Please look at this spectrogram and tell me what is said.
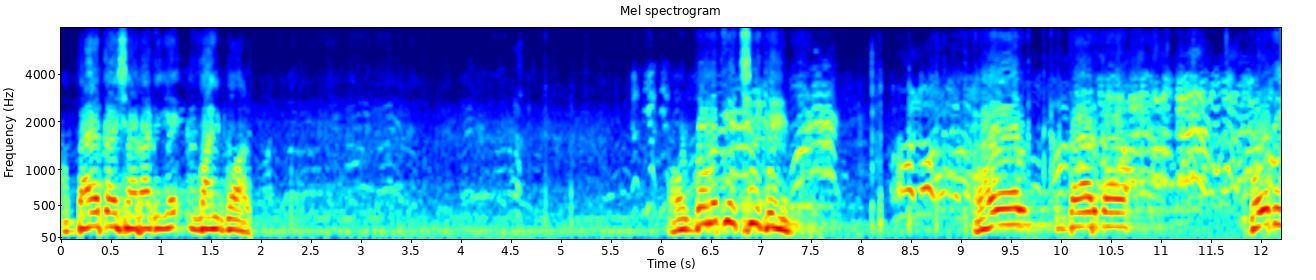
امپائر کا اشارہ کہ یہ وائٹ بال اور بہت ہی اچھی گیم۔ اور امپائر کا بہت ہی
